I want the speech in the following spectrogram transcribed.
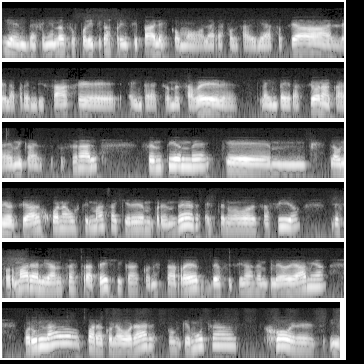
y en definiendo sus políticas principales como la responsabilidad social, el aprendizaje e interacción de saberes, la integración académica e institucional, se entiende que mm, la Universidad Juan Agustín Maza quiere emprender este nuevo desafío de formar alianza estratégica con esta red de oficinas de empleo de AMIA, por un lado, para colaborar con que muchos jóvenes y,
